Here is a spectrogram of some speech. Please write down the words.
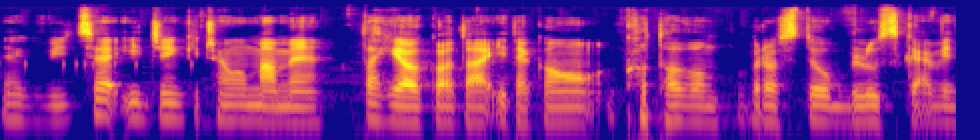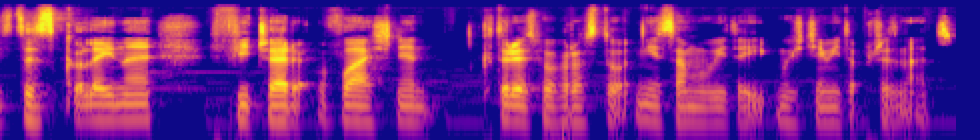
jak widzicie, i dzięki czemu mamy takiego kota i taką kotową po prostu bluzkę, więc to jest kolejny feature właśnie, który jest po prostu niesamowity i musicie mi to przyznać.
